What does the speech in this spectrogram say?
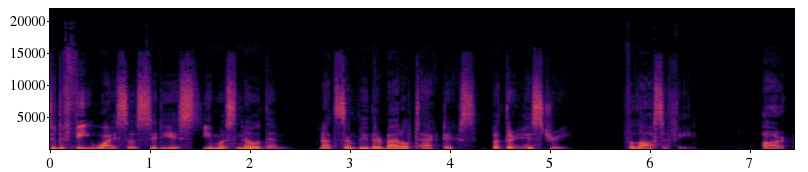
To defeat Why Sidious, you must know them, not simply their battle tactics, but their history, philosophy, art,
